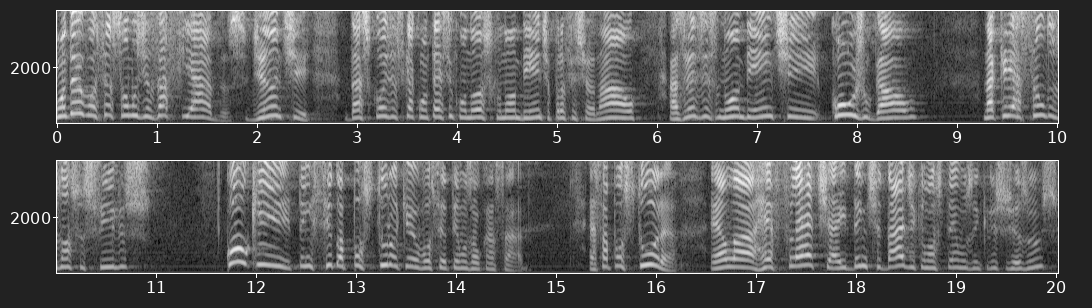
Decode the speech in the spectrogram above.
Quando eu e você somos desafiados diante das coisas que acontecem conosco no ambiente profissional, às vezes no ambiente conjugal, na criação dos nossos filhos, qual que tem sido a postura que eu e você temos alcançado? Essa postura, ela reflete a identidade que nós temos em Cristo Jesus?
